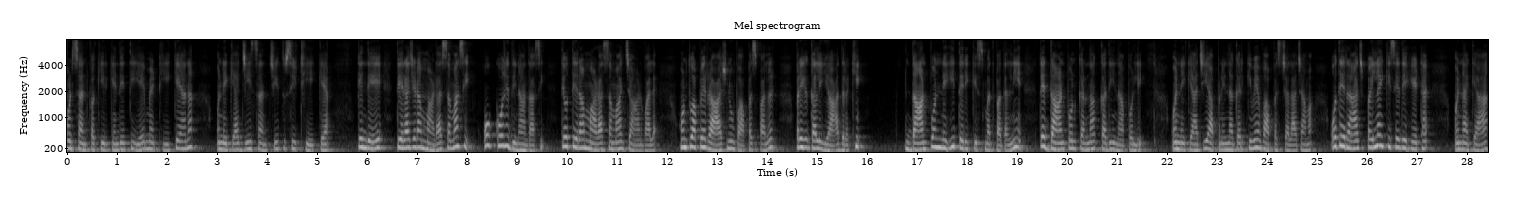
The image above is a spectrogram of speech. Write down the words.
ਹੁਣ ਸੰਤ ਫਕੀਰ ਕਹਿੰਦੇ ਧੀਏ ਮੈਂ ਠੀਕ ਕਿਹਾ ਨਾ ਉਹਨੇ ਕਿਹਾ ਜੀ ਸੰਤ ਜੀ ਤੁਸੀਂ ਠੀਕ ਕਿਹਾ ਕਹਿੰਦੇ ਤੇਰਾ ਜਿਹੜਾ ਮਾੜਾ ਸਮਾਂ ਸੀ ਉਹ ਕੁਝ ਦਿਨਾਂ ਦਾ ਸੀ ਤੇ ਉਹ ਤੇਰਾ ਮਾੜਾ ਸਮਾਂ ਜਾਣ ਵਾਲਾ ਹੈ। ਹੁਣ ਤੂੰ ਆਪਣੇ ਰਾਜ ਨੂੰ ਵਾਪਸ ਪਾਲਣ, ਪਰ ਇੱਕ ਗੱਲ ਯਾਦ ਰੱਖੀ। ਦਾਨ ਪੁੰਨ ਨੇ ਹੀ ਤੇਰੀ ਕਿਸਮਤ ਬਦਲਣੀ ਹੈ ਤੇ ਦਾਨ ਪੁੰਨ ਕਰਨਾ ਕਦੀ ਨਾ ਭੁੱਲੀ। ਉਹਨੇ ਕਿਹਾ, ਜੀ, ਆਪਣੇ ਨਗਰ ਕਿਵੇਂ ਵਾਪਸ ਚਲਾ ਜਾਵਾਂ? ਉਹਦੇ ਰਾਜ ਪਹਿਲਾਂ ਹੀ ਕਿਸੇ ਦੇ ਹੇਠ ਹੈ। ਉਹਨਾਂ ਕਿਹਾ,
